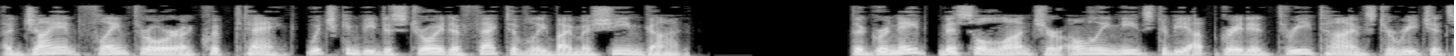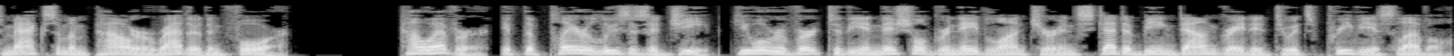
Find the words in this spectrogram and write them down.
a giant flamethrower-equipped tank, which can be destroyed effectively by machine gun. The grenade – missile launcher only needs to be upgraded three times to reach its maximum power rather than four. However, if the player loses a jeep, he will revert to the initial grenade launcher instead of being downgraded to its previous level.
